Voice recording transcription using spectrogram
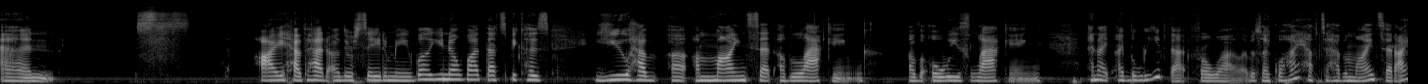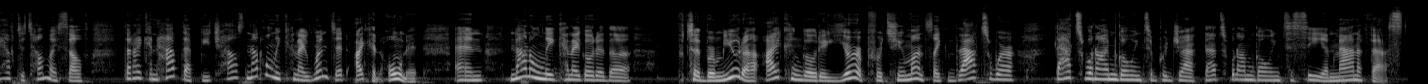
And I have had others say to me, "Well, you know what? That's because you have a, a mindset of lacking." Of always lacking. And I, I believed that for a while. I was like, well, I have to have a mindset. I have to tell myself that I can have that beach house. Not only can I rent it, I can own it. And not only can I go to the to Bermuda, I can go to Europe for 2 months. Like that's where that's what I'm going to project. That's what I'm going to see and manifest.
